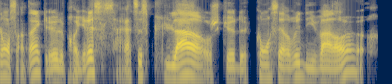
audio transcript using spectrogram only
on s'entend que le progrès, ça ratisse plus large que de conserver des valeurs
